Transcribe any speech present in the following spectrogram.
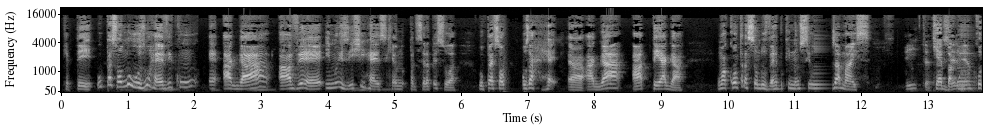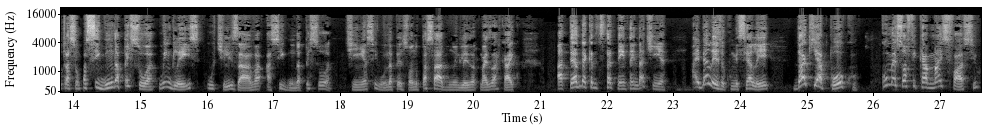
que é ter. O pessoal não usa o have com é, H-A-V-E e não existe has, que é para terceira pessoa. O pessoal usa H-A-T-H, uma contração do verbo que não se usa mais. Eita, que é uma contração para segunda pessoa. O inglês utilizava a segunda pessoa. Tinha a segunda pessoa no passado, no inglês mais arcaico. Até a década de 70 ainda tinha. Aí beleza, eu comecei a ler. Daqui a pouco começou a ficar mais fácil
